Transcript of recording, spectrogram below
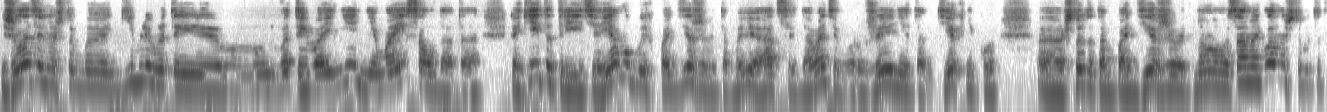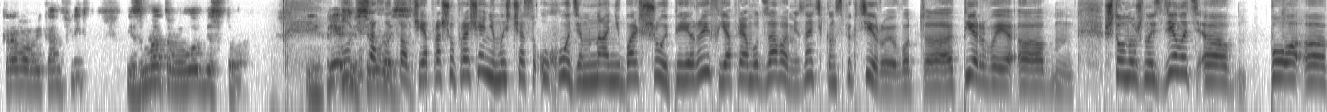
И желательно, чтобы гибли в этой, в этой войне не мои солдаты, а какие-то третьи. Я мог бы их поддерживать там авиацией, давать им вооружение, там, технику, э, что-то там поддерживать. Но самое главное, что чтобы этот кровавый конфликт изматывал обе стороны. И прежде Владислав всего... Владиславович, я прошу прощения, мы сейчас уходим на небольшой перерыв. Я прям вот за вами, знаете, конспектирую. Вот э, первые, э, что нужно сделать э, по э,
